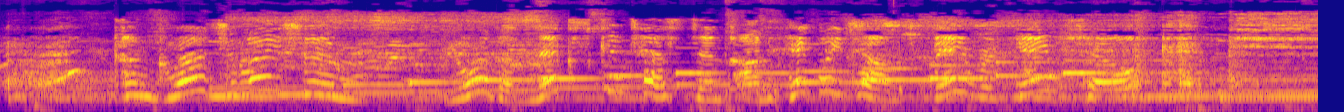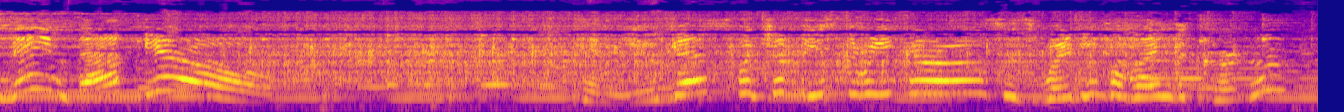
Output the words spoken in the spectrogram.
Congratulations! You're the next contestant on Higglytown's favorite game show, Name That Hero! Can you guess which of these three heroes is waiting behind the curtain?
